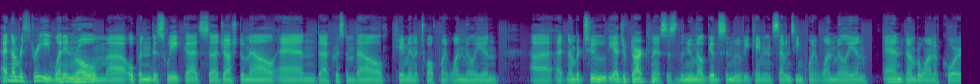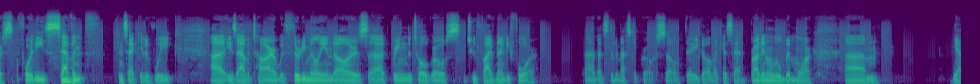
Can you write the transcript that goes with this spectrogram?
At number three, When in Rome, uh, opened this week. Uh, it's uh, Josh Duhamel and uh, Kristen Bell. Came in at 12.1 million. Uh, at number two, The Edge of Darkness is the new Mel Gibson movie. Came in 17.1 million. And number one, of course, for the seventh consecutive week, uh, is Avatar with 30 million dollars, bringing the total gross to 594. that's the domestic gross. So there you go. Like I said, brought in a little bit more. Um, yeah,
